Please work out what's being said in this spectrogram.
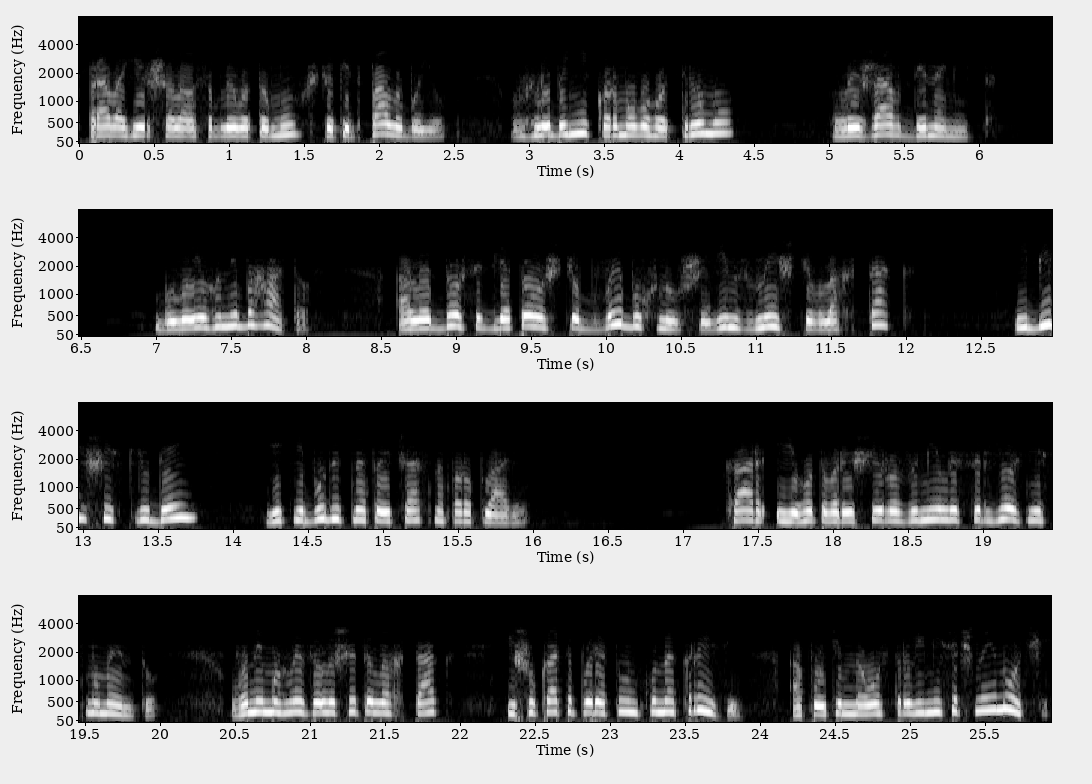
Справа гіршала особливо тому, що під палубою в глибині кормового трюму лежав динаміт. Було його небагато, але досить для того, щоб, вибухнувши, він знищив лахтак і більшість людей, які будуть на той час на пароплаві. Кар і його товариші розуміли серйозність моменту. Вони могли залишити лахтак і шукати порятунку на кризі, а потім на острові місячної ночі.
